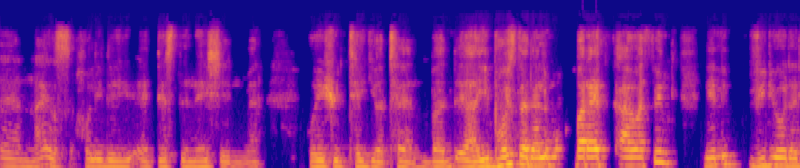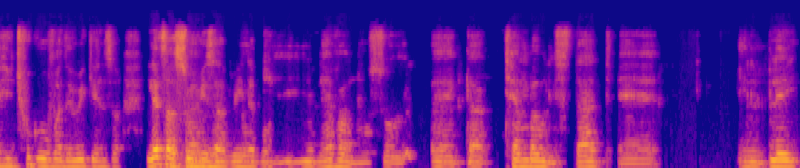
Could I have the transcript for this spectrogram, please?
uh, nice holiday uh, destination, man, where you should take your turn. But yeah, he posted, but I, I think nearly video that he took over the weekend. So let's assume he's available. You never know. So uh, Themba will start. Uh, he'll play.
